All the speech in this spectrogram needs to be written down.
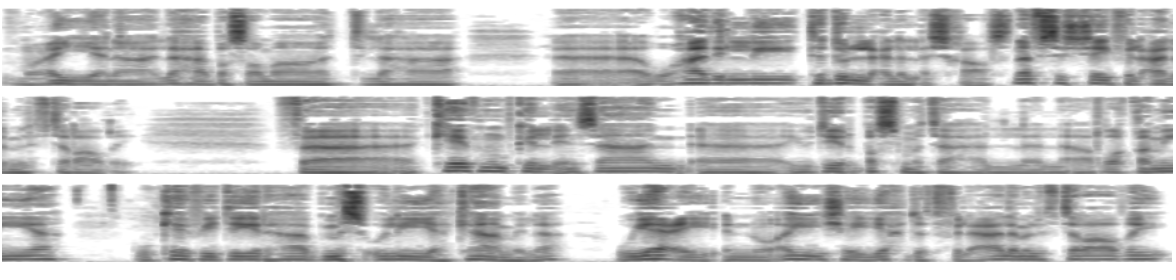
معينة لها بصمات لها وهذه اللي تدل على الأشخاص. نفس الشيء في العالم الافتراضي. فكيف ممكن الإنسان يدير بصمته الرقمية وكيف يديرها بمسؤولية كاملة؟ ويعي إنه أي شيء يحدث في العالم الافتراضي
